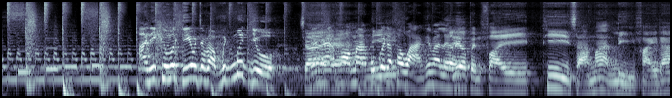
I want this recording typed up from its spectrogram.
ๆ อันนี้คือเมื่อกี้มันจะแบบมืดๆอยู่ใช่ นะฮะพอมาปุ๊บก็จะสว่างขึ้นมาเลยเขาเรียกว่าเป็นไฟที่สามารถหรี่ไฟได้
